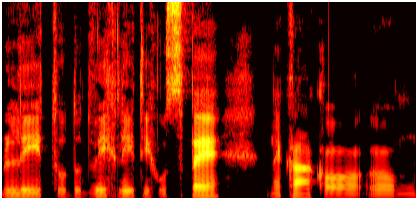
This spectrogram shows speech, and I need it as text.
letu do dveh letih uspe nekako um,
